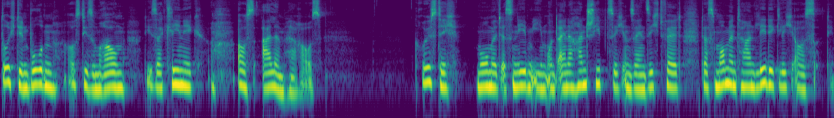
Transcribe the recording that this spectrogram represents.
durch den Boden, aus diesem Raum, dieser Klinik, aus allem heraus. Grüß dich, murmelt es neben ihm und eine Hand schiebt sich in sein Sichtfeld, das momentan lediglich aus dem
